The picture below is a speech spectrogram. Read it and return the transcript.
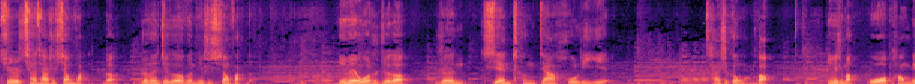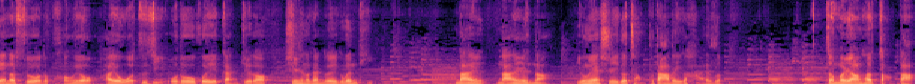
其实恰恰是相反的，认为这个问题是相反的，因为我是觉得人先成家后立业才是更王道。因为什么？我旁边的所有的朋友，还有我自己，我都会感觉到深深的感觉到一个问题。男男人呐，永远是一个长不大的一个孩子。怎么让他长大？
